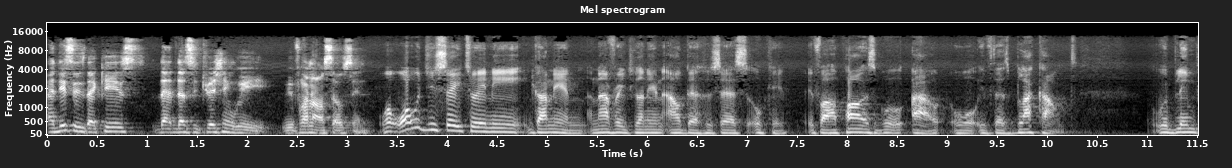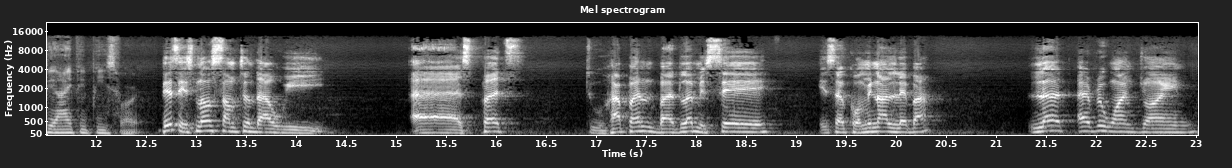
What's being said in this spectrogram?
And this is the case, that the situation we, we find ourselves in. Well, what would you say to any Ghanaian, an average Ghanaian out there who says, okay, if our powers go out or if there's blackout, we blame the IPPs for it. This is not something that we uh, expect to happen, but let me say it's a communal labor. Let everyone join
